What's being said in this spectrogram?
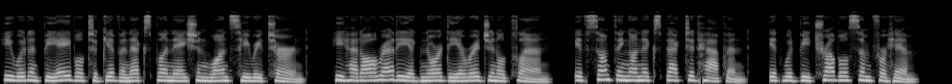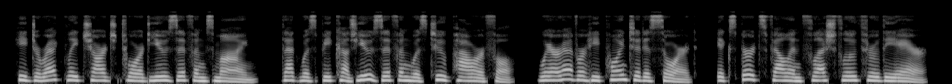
He wouldn't be able to give an explanation once he returned. He had already ignored the original plan. If something unexpected happened, it would be troublesome for him. He directly charged toward Yu Zifeng's mine. That was because Yu Zifeng was too powerful. Wherever he pointed his sword, experts fell and flesh flew through the air.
